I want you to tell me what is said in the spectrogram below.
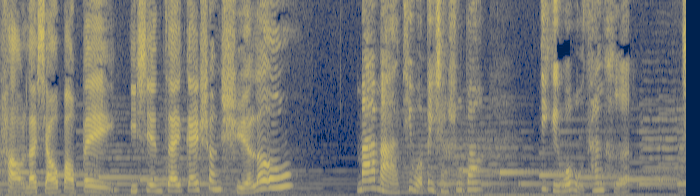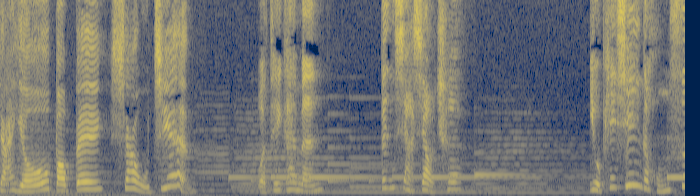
好了，小宝贝，你现在该上学了哦。妈妈替我背上书包，递给我午餐盒。加油，宝贝，下午见。我推开门，奔向校车。有片鲜艳的红色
